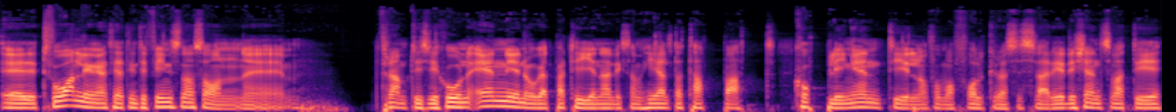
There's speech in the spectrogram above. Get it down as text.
Eh, två anledningar till att det inte finns någon sån eh, framtidsvision. En är nog att partierna liksom helt har tappat kopplingen till någon form av folkrörelse i Sverige. Det känns som att det är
